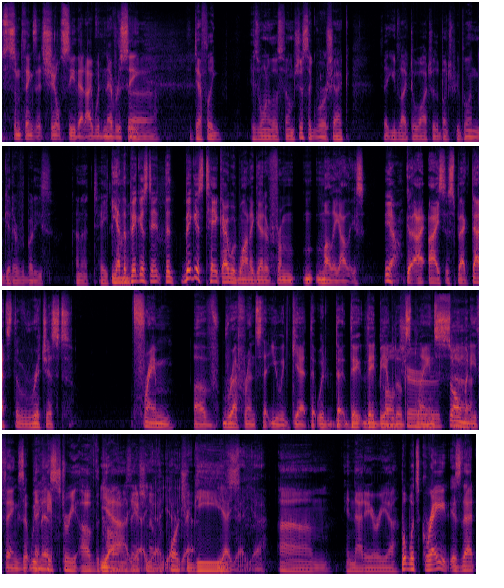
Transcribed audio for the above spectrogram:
some things that she'll see that I would never see. Uh, it definitely is one of those films, just like Rorschach, that you'd like to watch with a bunch of people and get everybody's kind of take. Yeah, the it. biggest the biggest take I would want to get are from Malayalis. yeah. I, I suspect that's the richest frame of reference that you would get that would that they, they'd be able to explain so the- many things that we missed. the miss. history of the Yeah, yeah, colonization yeah, of the yeah, yeah. Portuguese. Yeah, yeah, yeah. Um, in that area. But what's great is that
